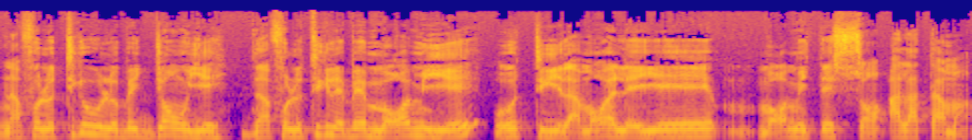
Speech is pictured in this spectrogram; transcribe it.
nafolotigiw lo be jɔnw ye nafolotigi le be mɔgɔ min ye o tigilamɔgɔ le ye mɔgɔ min tɛ sɔn ala ta ma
